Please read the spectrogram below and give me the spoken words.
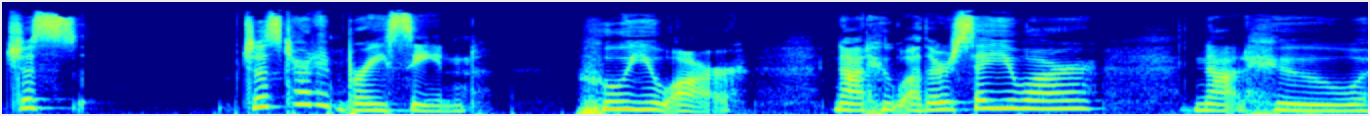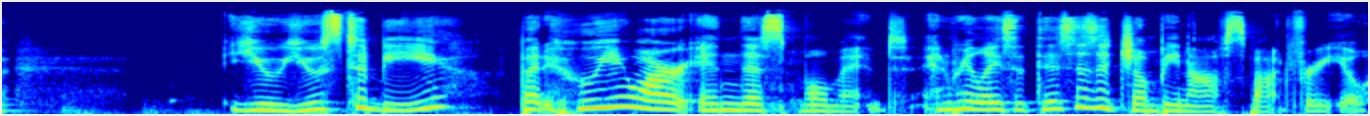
just just start embracing who you are, not who others say you are, not who you used to be, but who you are in this moment and realize that this is a jumping off spot for you.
